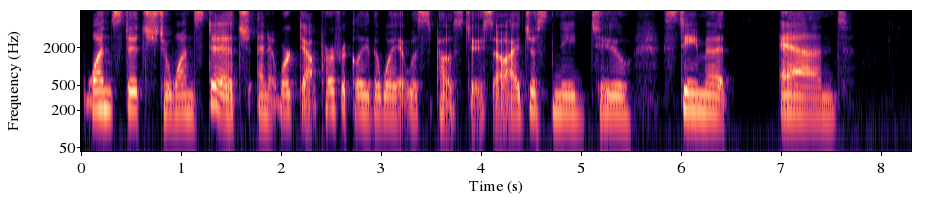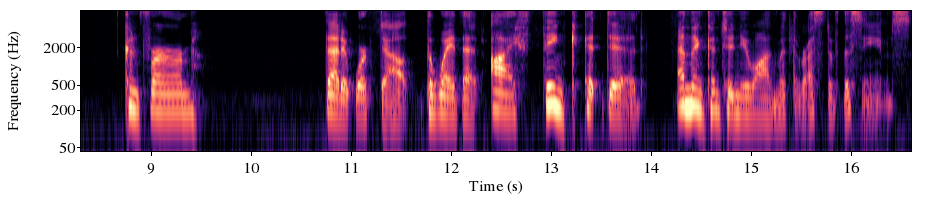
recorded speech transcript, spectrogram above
one stitch to one stitch and it worked out perfectly the way it was supposed to. So I just need to steam it and confirm that it worked out the way that I think it did, and then continue on with the rest of the seams.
